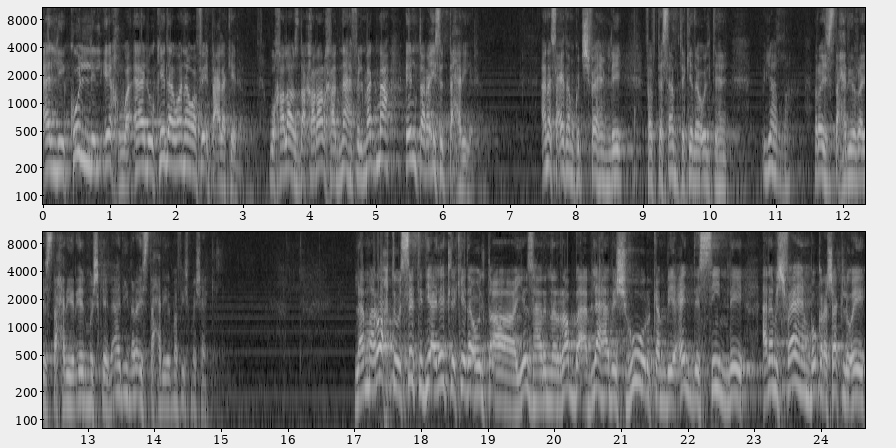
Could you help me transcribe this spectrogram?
قال لي كل الإخوة قالوا كده وأنا وافقت على كده. وخلاص ده قرار خدناه في المجمع أنت رئيس التحرير. أنا ساعتها ما كنتش فاهم ليه فابتسمت كده وقلت يلا رئيس تحرير رئيس تحرير إيه المشكلة؟ ادينا رئيس تحرير ما فيش مشاكل. لما رحت والست دي قالت لي كده قلت آه يظهر إن الرب قبلها بشهور كان بيعد السين ليه؟ أنا مش فاهم بكرة شكله إيه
